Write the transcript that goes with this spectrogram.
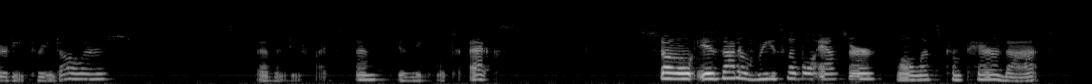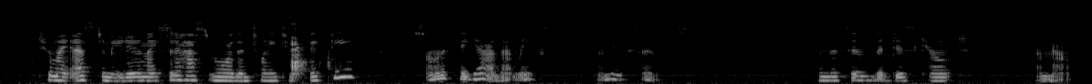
$33.75 is equal to X. So is that a reasonable answer? Well, let's compare that to my estimated, and I said it has to be more than 2250. So I'm going to say, yeah, that makes, that makes sense. And this is the discount amount.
